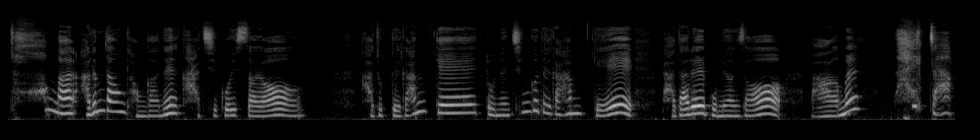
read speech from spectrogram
정말 아름다운 경관을 가지고 있어요. 가족들과 함께 또는 친구들과 함께 바다를 보면서 마음을 활짝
